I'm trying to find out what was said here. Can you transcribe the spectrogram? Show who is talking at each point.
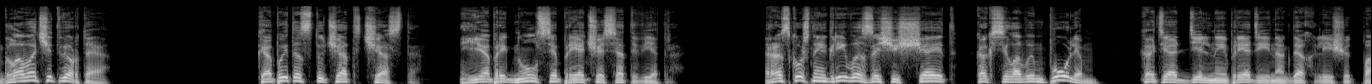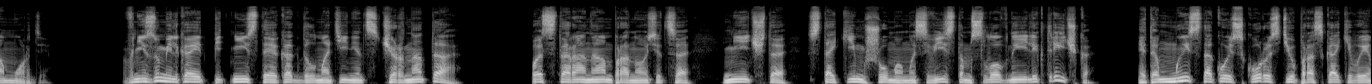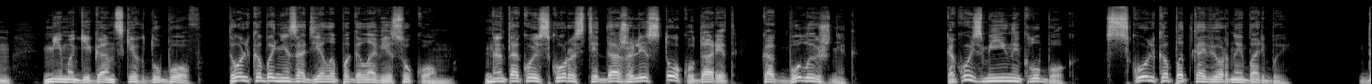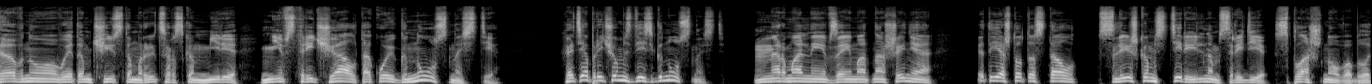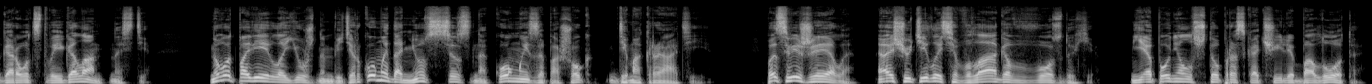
Speaker 1: Глава четвертая. Копыта стучат часто. Я пригнулся, прячась от ветра. Роскошная грива защищает, как силовым полем, хотя отдельные пряди иногда хлещут по морде. Внизу мелькает пятнистая, как далматинец, чернота. По сторонам проносится нечто с таким шумом и свистом, словно электричка. Это мы с такой скоростью проскакиваем мимо гигантских дубов, только бы не задело по голове суком. На такой скорости даже листок ударит, как булыжник. Какой змеиный клубок! Сколько подковерной борьбы! Давно в этом чистом рыцарском мире не встречал такой гнусности. Хотя при чем здесь гнусность? Нормальные взаимоотношения — это я что-то стал слишком стерильным среди сплошного благородства и галантности. Но вот повеяло южным ветерком и донесся знакомый запашок демократии. Посвежело, ощутилась влага в воздухе. Я понял, что проскочили болото.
